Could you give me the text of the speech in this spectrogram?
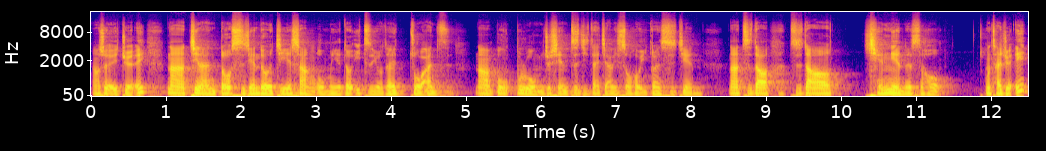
然后所以觉得，哎，那既然都时间都有接上，我们也都一直有在做案子。那不不如我们就先自己在家里 SOHO 一段时间，那直到直到前年的时候，我才觉得，哎、欸，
